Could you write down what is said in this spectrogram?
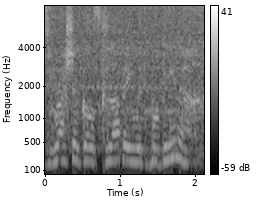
Is Russia Goes Clubbing with Bobina.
